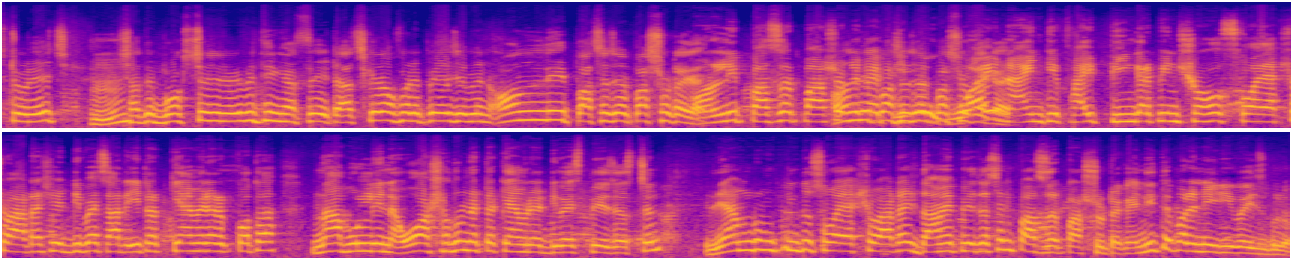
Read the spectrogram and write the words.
স্টোরেজ সাথে বক্স চার্জার এভরিথিং আছে। এটা আজকের অফারে পেয়ে যাবেন অনলি পাঁচ হাজার পাঁচশো টাকা অনলি পাঁচ হাজার পাঁচশো Only টাকা 5,500 ওয়াই টাকায়। নাইনটি ফাইভ ফিঙ্গারপ্রিন্ট সহ ছয় একশো আঠাশের ডিভাইস আর এটার ক্যামেরার কথা না বললেই না অসাধারণ একটা ক্যামেরার ডিভাইস পেয়ে যাচ্ছেন। র্যাম রুম কিন্তু ছয় একশো আঠাশ দামে পেয়ে যাচ্ছেন পাঁচ হাজার পাঁচশো টাকায়। নিতে পারেন এই ডিভাইসগুলো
